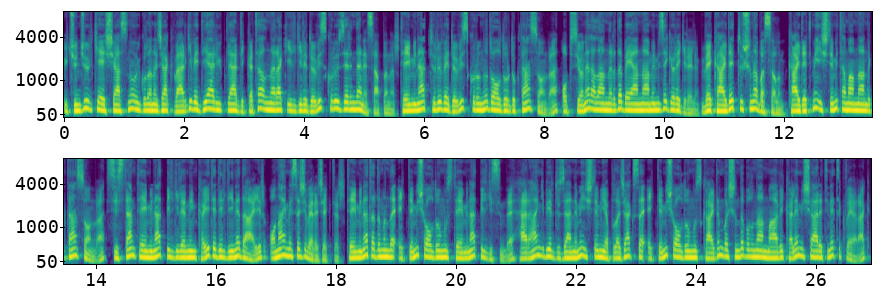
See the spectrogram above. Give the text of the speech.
üçüncü ülke eşyasına uygulanacak vergi ve diğer yükler dikkate alınarak ilgili döviz kuru üzerinden hesaplanır. Teminat türü ve döviz kurunu doldurduktan sonra, opsiyonel alanları da beyannamemize göre girelim ve kaydet tuşuna basalım. Kaydetme işlemi tamamlandıktan sonra, sistem teminat bilgilerinin kayıt edildiğine dair onay mesajı verecektir. Teminat adımında eklemiş olduğumuz teminat bilgisinde herhangi bir düzenleme işlemi yapılacaksa eklemiş olduğumuz kaydın başında bulunan mavi kalem işaretine tıklayarak,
